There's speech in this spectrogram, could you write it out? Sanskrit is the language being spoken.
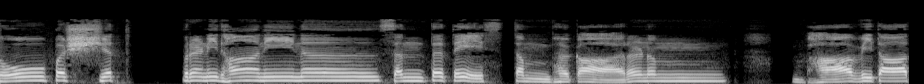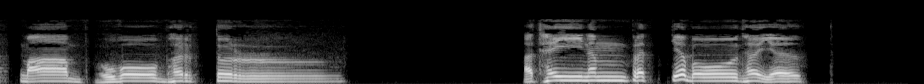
ोपश्यत्प्रणिधानेन सन्तते स्तम्भकारणम्। भावितात्मा भुवो भर्तुर्। अथैनम् प्रत्यबोधयत्।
